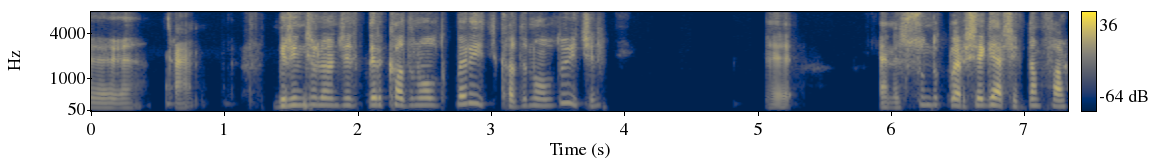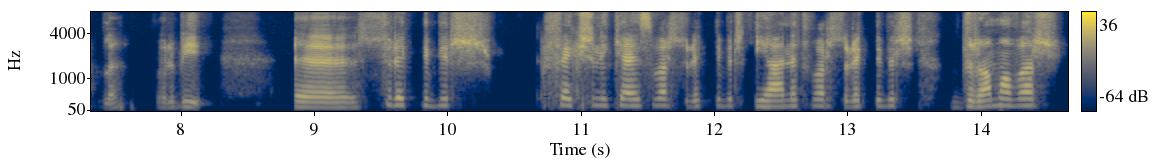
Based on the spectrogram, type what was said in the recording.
E, yani birinci öncelikleri kadın oldukları için, kadın olduğu için e, yani sundukları şey gerçekten farklı. Böyle bir e, sürekli bir faction hikayesi var, sürekli bir ihanet var, sürekli bir drama var.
